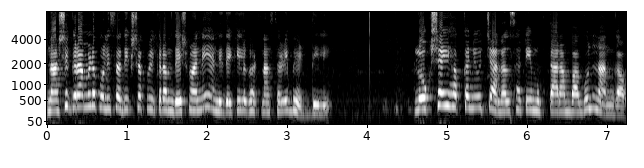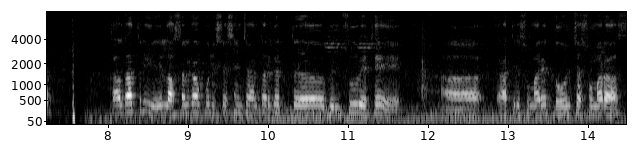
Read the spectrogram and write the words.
नाशिक ग्रामीण पोलीस अधीक्षक विक्रम देशमाने यांनी देखील घटनास्थळी भेट दिली. लोकशाही हक्क न्यूज चॅनलसाठी मुक्ताराम बागुल नांदगाव. काल रात्री लासलगाव पोलीस स्टेशनच्या अंतर्गत विंचूर येथे रात्री सुमारे दोनच्या सुमारास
